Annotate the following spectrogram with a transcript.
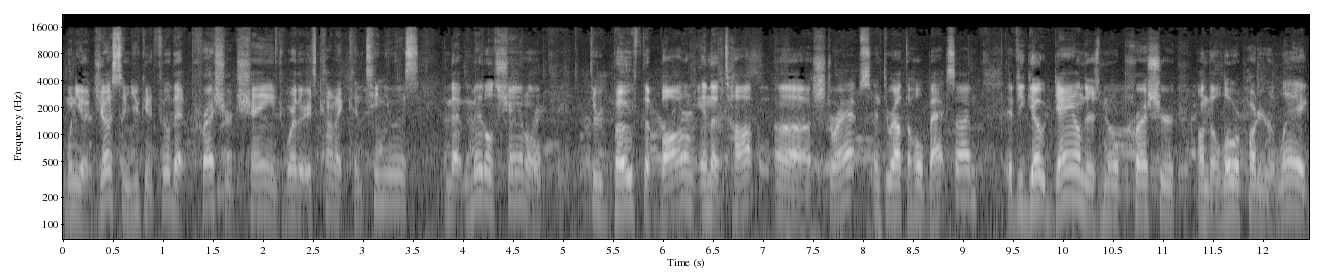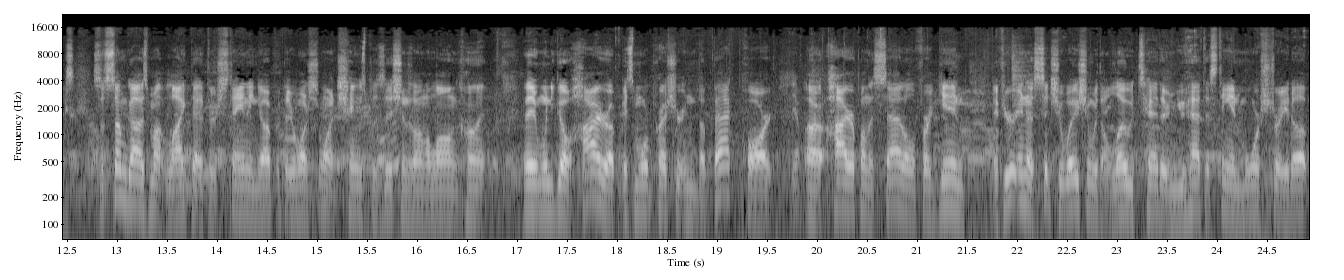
when you adjust them, you can feel that pressure change, whether it's kind of continuous in that middle channel through both the bottom and the top uh, straps and throughout the whole backside. If you go down, there's more pressure on the lower part of your legs. So some guys might like that if they're standing up, if they want- just want to change positions on a long hunt. then when you go higher up, it's more pressure in the back part, uh, higher up on the saddle. For again, if you're in a situation with a low tether and you have to stand more straight up,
